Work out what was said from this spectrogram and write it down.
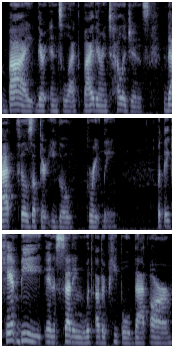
by their intellect, by their intelligence, that fills up their ego greatly. But they can't be in a setting with other people that are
